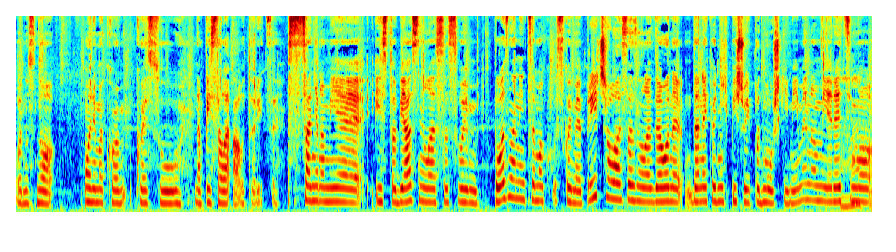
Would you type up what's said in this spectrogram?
odnosno onima koje, koje su napisale autorice. Sanja nam je isto objasnila sa svojim poznanicama s kojima je pričala, saznala da one, da neke od njih pišu i pod muškim imenom, jer recimo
